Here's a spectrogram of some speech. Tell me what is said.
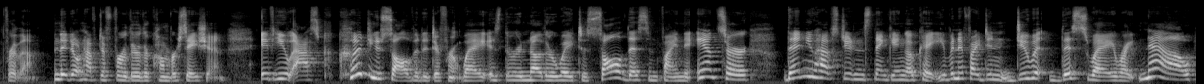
for them. And they don't have to further the conversation. If you ask, could you solve it a different way? Is there another way to solve this and find the answer? Then you have students thinking, okay, even if I didn't do it this way right now,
